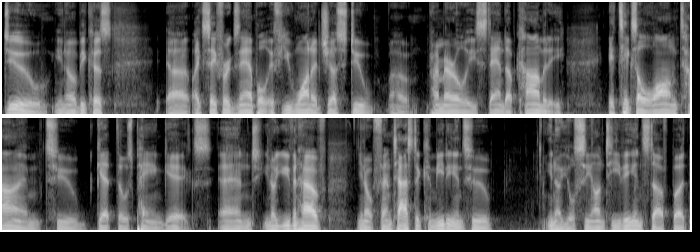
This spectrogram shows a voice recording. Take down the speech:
do, you know, because, uh, like say for example, if you want to just do uh, primarily stand-up comedy, it takes a long time to get those paying gigs, and you know, you even have, you know, fantastic comedians who, you know, you'll see on TV and stuff, but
